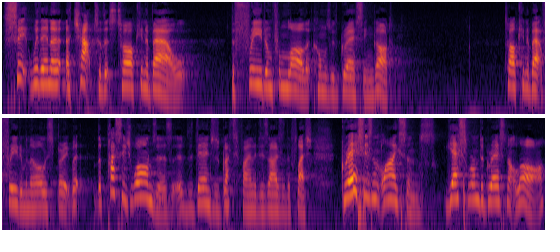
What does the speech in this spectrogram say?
sit within a, a chapter that's talking about the freedom from law that comes with grace in God. talking about freedom in the Holy Spirit, but the passage warns us of the dangers of gratifying the desires of the flesh. Grace isn't license. Yes, we're under grace, not law,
